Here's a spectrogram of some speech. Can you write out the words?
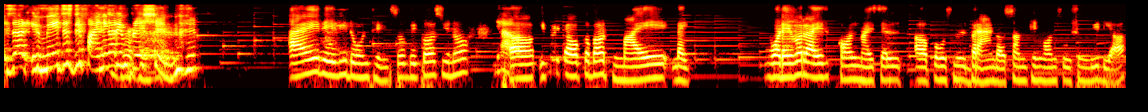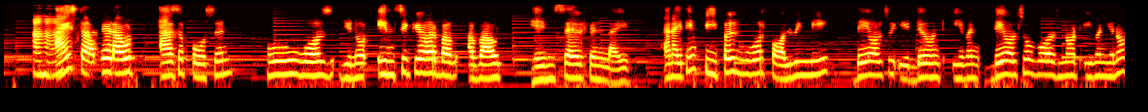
Is our image is defining our impression. I really don't think so because you know yeah. uh, if i talk about my like whatever i call myself a personal brand or something on social media uh-huh. i started out as a person who was you know insecure about, about himself in life and i think people who were following me they also e- don't even they also was not even you know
